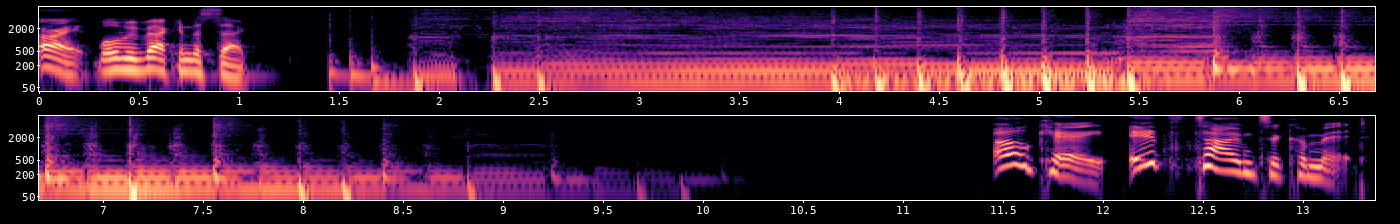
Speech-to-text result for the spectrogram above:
All right, we'll be back in a sec. Okay, it's time to commit.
